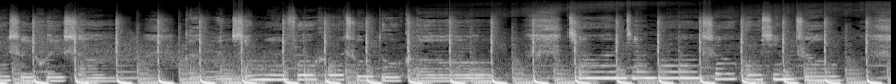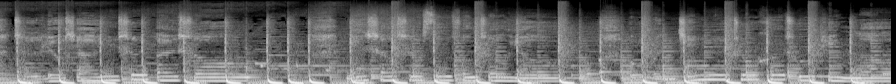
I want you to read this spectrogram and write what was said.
匆匆，何时回首？敢问行人赴何处渡口？江岸间多少孤行舟，只留下一世白首。年少时四方周游，不问今日住何处凭楼。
